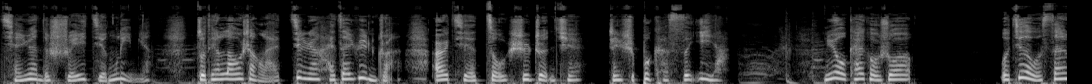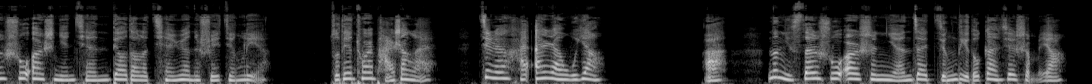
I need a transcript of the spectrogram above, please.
前院的水井里面，昨天捞上来，竟然还在运转，而且走时准确，真是不可思议呀！”女友开口说：“我记得我三叔二十年前掉到了前院的水井里，昨天突然爬上来，竟然还安然无恙。啊，那你三叔二十年在井底都干些什么呀？”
